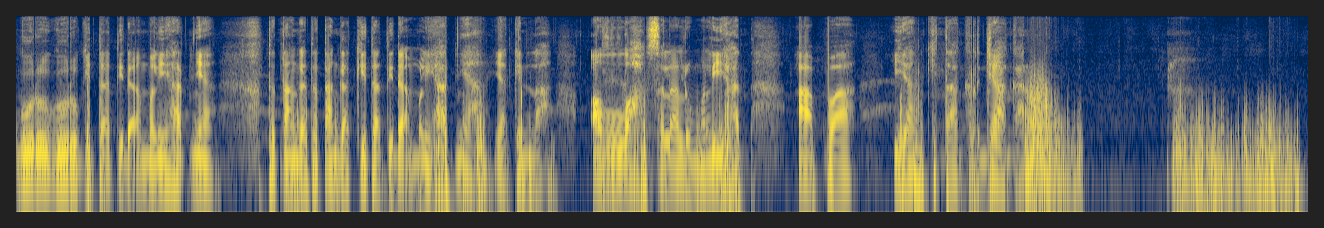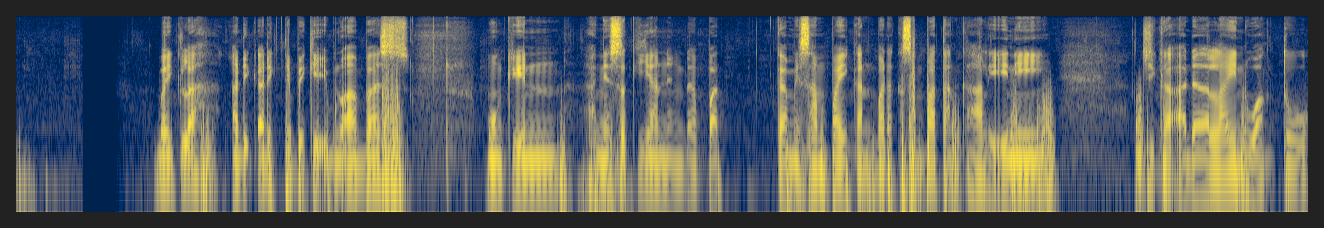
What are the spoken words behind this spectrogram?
guru-guru kita tidak melihatnya, tetangga-tetangga kita tidak melihatnya, yakinlah Allah selalu melihat apa yang kita kerjakan. Baiklah, adik-adik TPK Ibnu Abbas, mungkin hanya sekian yang dapat kami sampaikan pada kesempatan kali ini. Jika ada lain waktu,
